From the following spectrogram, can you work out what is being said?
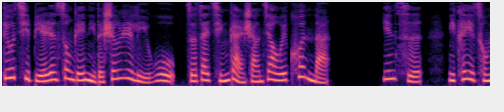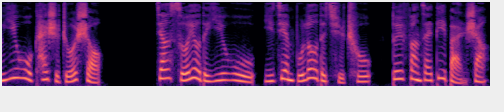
丢弃别人送给你的生日礼物，则在情感上较为困难。因此，你可以从衣物开始着手，将所有的衣物一件不漏的取出，堆放在地板上。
